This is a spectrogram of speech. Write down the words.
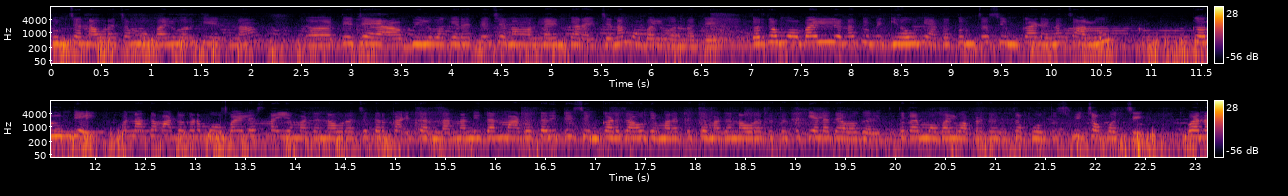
तुमच्या नवऱ्याच्या मोबाईलवरती आहेत ना ते जे बिल वगैरे तेच आहे ना ऑनलाईन करायचे ना मोबाईलवरनं ते. तर तो मोबाईल आहे ना तुम्ही घेऊन या. तर तुमचं सिम कार्ड आहे ना चालू करून देईल. पण आता माझ्याकडे मोबाईलच नाही आहे माझ्या नवऱ्याचं तर काय करणार ना? निदान माझं तरी ते सिम कार्ड जाऊ दे. मला त्याचं माझ्या नवऱ्याचं तर ते गेलं द्यावा घरी. तर काय मोबाईल वापरायचा त्याचा फोन तर स्विच ऑफच आहे. पण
